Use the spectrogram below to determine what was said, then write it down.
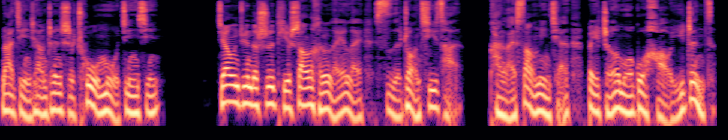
那景象真是触目惊心。将军的尸体伤痕累累，死状凄惨，看来丧命前被折磨过好一阵子。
